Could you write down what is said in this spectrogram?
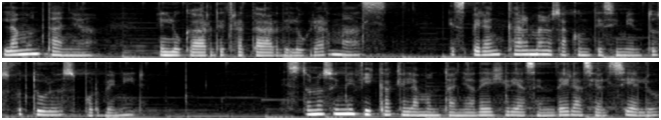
La montaña, en lugar de tratar de lograr más, espera en calma los acontecimientos futuros por venir. Esto no significa que la montaña deje de ascender hacia el cielo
